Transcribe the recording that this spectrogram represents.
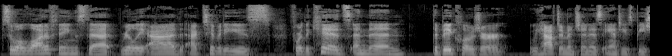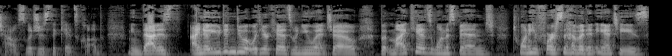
so, a lot of things that really add activities for the kids. And then the big closure we have to mention is Auntie's Beach House, which is the kids club. I mean, that is, I know you didn't do it with your kids when you went, Joe, but my kids want to spend 24 7 in Auntie's.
